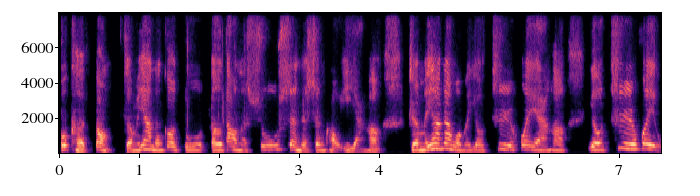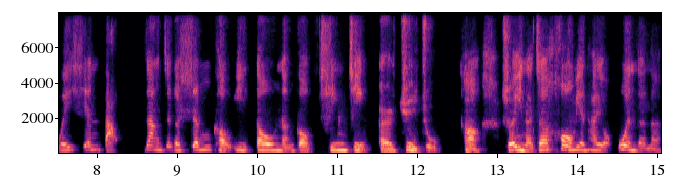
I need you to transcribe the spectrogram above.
不可动？怎么样能够读得到呢？殊胜的身口意啊，哈，怎么样让我们有智慧啊？哈，有智慧为先导，让这个身口意都能够清净而具足啊，所以呢，这后面他有问的呢，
